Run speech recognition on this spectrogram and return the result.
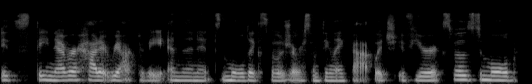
it's they never had it reactivate and then it's mold exposure or something like that which if you're exposed to mold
